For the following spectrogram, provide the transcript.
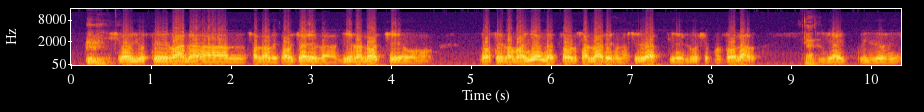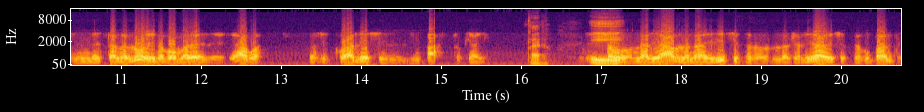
y si hoy ustedes van al Salar de Cauchari a las 10 de la noche o 12 de la mañana, todo el Salar es una ciudad, tiene luces por todos lados. Y hay donde están las luces y una bomba de, agua. Entonces, ¿cuál es el impacto que hay? Claro. Nadie habla, nadie dice, pero la realidad es preocupante.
